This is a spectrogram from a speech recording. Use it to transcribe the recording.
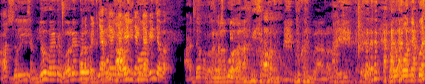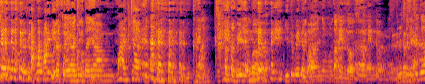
Asli. Bisa juga itu boleh tuh. Yang yang jagain, yang jagain siapa? Ada kakak Bukan kelas gua kan. bang, bukan bang. Baru konek gua cuy. Udah kayak ceritanya manca. Bukan. beda bang. Itu beda bang. Bukan manca. endos bukan endos Terus habis itu,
